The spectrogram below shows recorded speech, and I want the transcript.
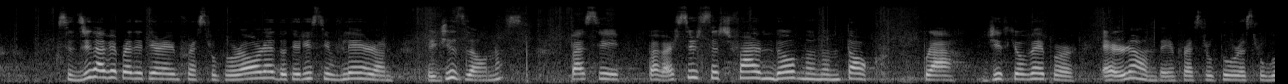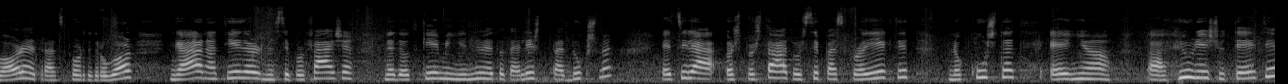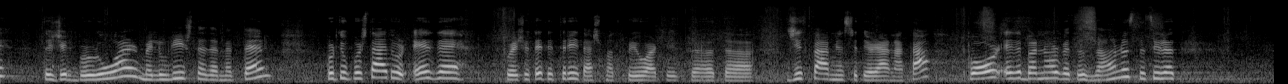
si të gjitha veprat e tjera infrastrukturore, do t'i rrisi vlerën të gjithë zonës, pasi pavarësisht se çfarë ndodh në nëntokë, pra gjithë kjo vepër e rëndë e infrastrukturës rrugore, e transportit rrugor, Nga ana tjetër, në sipërfaqe, ne do të kemi një nyje totalisht të padukshme, e cila është përshtatur sipas projektit në kushtet e një hyrje qyteti të gjelbëruar me lulishte dhe me pemë, për t'u përshtatur edhe kryeqytetit të ri tashmë të krijuar të gjithë pamjes që Tirana ka, por edhe banorëve të zonës të cilët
